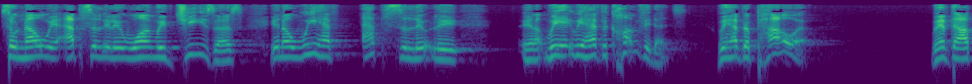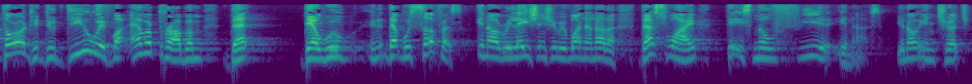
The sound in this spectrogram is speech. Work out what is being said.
So now we're absolutely one with Jesus. You know, we have absolutely, you know, we, we have the confidence. We have the power. We have the authority to deal with whatever problem that there will, that will surface in our relationship with one another. That's why there is no fear in us. You know, in church,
